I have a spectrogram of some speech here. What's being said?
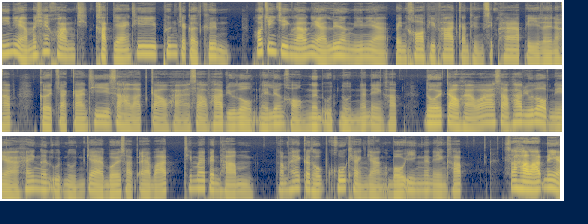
นี้เนี่ยไม่ใช่ความขัดแย้งที่เพิ่งจะเกิดขึ้น เพราะจริงๆแล้วเนี่ยเรื่องนี้เนี่ยเป็นข้อพิพาทกันถึง 15 ปีเลยนะครับ เกิดจากการที่สหรัฐกล่าวหาสหภาพยุโรปในเรื่องของเงินอุดหนุนนั่นเองครับ โดยกล่าวหาว่าสหภาพยุโรปเนี่ยให้เงินอุดหนุนแก่บริษัท Airbus ที่ไม่เป็นธรรมทำให้กระทบคู่แข่งอย่าง Boeing นั่นเองครับ สหรัฐเนี่ย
